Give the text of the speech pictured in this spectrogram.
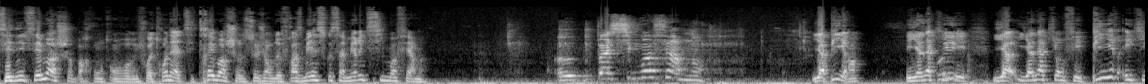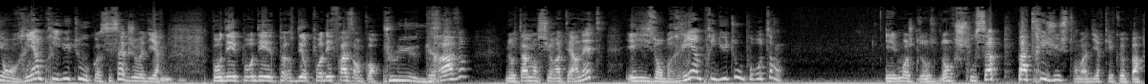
C'est moche par contre, on- il faut être honnête, c'est très moche ce genre de phrase, mais est-ce que ça mérite 6 mois ferme? Euh, pas six mois ferme, non. Il y a pire, hein. Et il y en a qui, Oui. il y, a, il y en a qui ont fait pire et qui ont rien pris du tout, quoi. C'est ça que je veux dire. Pour des, pour des, pour des, pour des phrases encore plus graves, notamment sur Internet, et ils ont rien pris du tout pour autant. Et moi, je- donc, je trouve ça pas très juste, on va dire quelque part.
